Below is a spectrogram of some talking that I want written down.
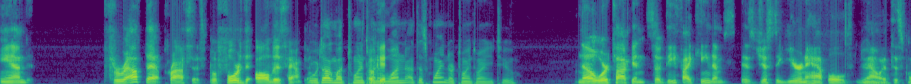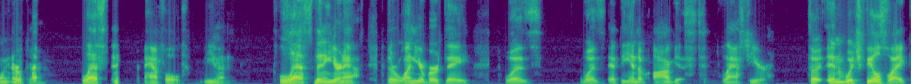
and throughout that process, before the, all this happened, We're talking about 2021 at this point, or 2022. No, we're talking. So DeFi Kingdoms is just a year and a half old now at this point, or Okay. less than a year and a half old, even less than a year and a half. Their one year birthday was was at the end of August last year. So, and which feels like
